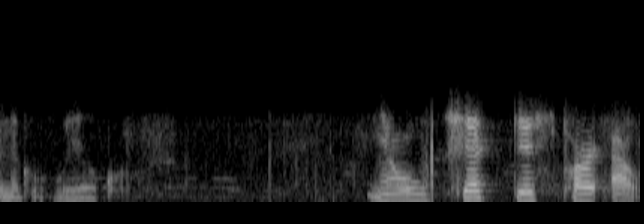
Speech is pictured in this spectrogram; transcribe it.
I'm gonna go real close. Now check this part out.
